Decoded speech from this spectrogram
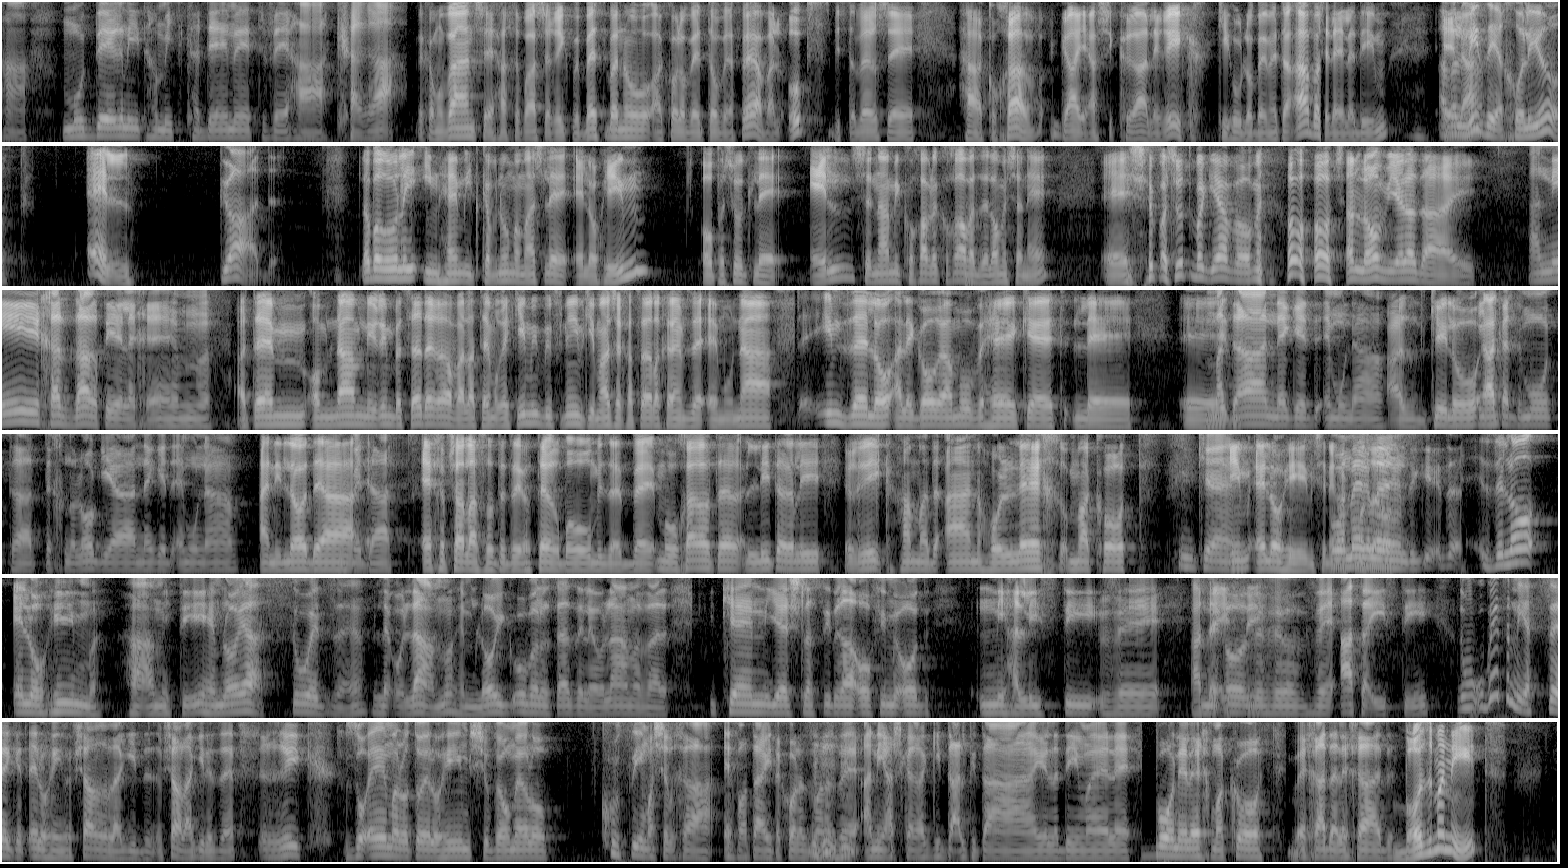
המודרנית, המתקדמת והקרה. וכמובן שהחברה שריק ובית בנו, הכל עובד טוב ויפה, אבל אופס, מסתבר שהכוכב, גאיה, שיקרה לריק, כי הוא לא באמת האבא של הילדים, אבל אלא מי זה יכול להיות? אל. God. לא ברור לי אם הם התכוונו ממש לאלוהים, או פשוט לאל שנע מכוכב לכוכב, אבל זה לא משנה, אה, שפשוט מגיע ואומר, שלום ילדיי. אני חזרתי אליכם. אתם אומנם נראים בסדר, אבל אתם ריקים מבפנים, כי מה שחסר לכם זה אמונה. אם זה לא אלגוריה מובהקת ל... אה, מדע נגד אמונה. אז כאילו, התקדמות הטכנולוגיה נגד אמונה אני לא יודע ודת. איך אפשר לעשות את זה יותר ברור מזה. מאוחר יותר, ליטרלי, ריק המדען הולך מכות כן. עם אלוהים, הוא שנראה כמו אומר להם, זוס. זה- זה לא אלוהים האמיתי, הם לא יעשו את זה לעולם, הם לא ייגעו בנושא הזה לעולם, אבל כן יש לסדרה אופי מאוד ניהליסטי. ו- ו- ואתאיסטי. הוא, הוא בעצם מייצג את אלוהים, אפשר להגיד, אפשר להגיד את זה. ריק זועם על אותו אלוהים ש- ואומר לו, כוס אימא שלך, איפה אתה היית כל הזמן הזה? אני אשכרה גידלתי את הילדים האלה, בוא נלך מכות, אחד על אחד. בו זמנית,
